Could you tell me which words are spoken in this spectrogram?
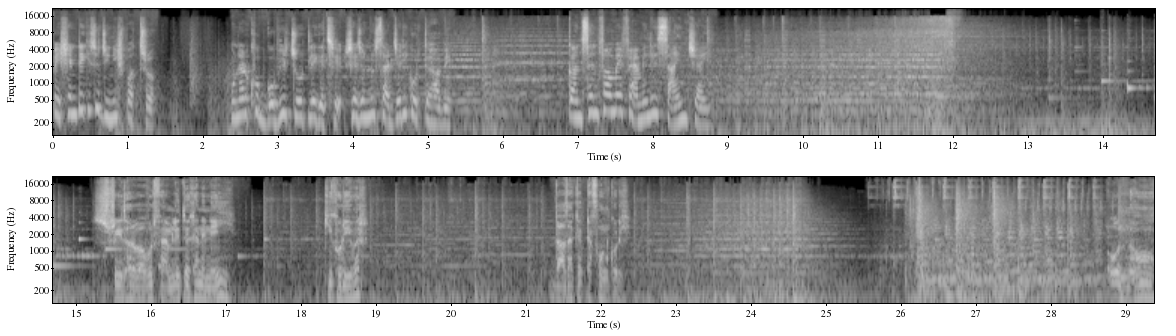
পেশেন্টের কিছু জিনিসপত্র। ওনার খুব গভীর চোট লেগেছে, সেজন্য সার্জারি করতে হবে। কনসেন্ট ফর্মে ফ্যামিলির সাইন চাই। শ্রীধর বাবুর ফ্যামিলি তো এখানে নেই। কি করি এবার? দাদাকে একটা ফোন করি। ও, নো।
